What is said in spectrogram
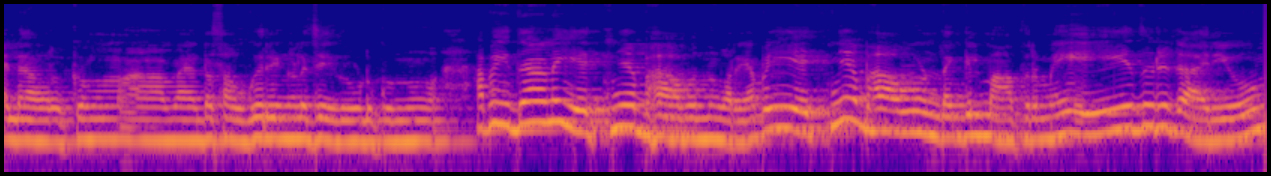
എല്ലാവർക്കും വേണ്ട സൗകര്യങ്ങൾ ചെയ്തു കൊടുക്കുന്നു. അപ്പോൾ ഇതാണ് യജ്ഞഭാവം എന്ന് പറയും. അപ്പോൾ ഈ യജ്ഞഭാവം ഉണ്ടെങ്കിൽ മാത്രമേ ഏതൊരു കാര്യവും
